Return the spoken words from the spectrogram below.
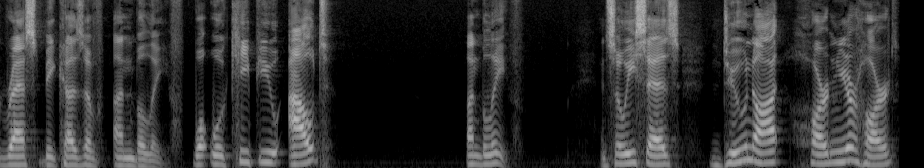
rest because of unbelief. What will keep you out? Unbelief. And so he says, do not harden your heart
